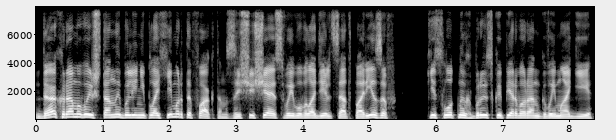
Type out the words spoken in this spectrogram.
Да, храмовые штаны были неплохим артефактом, защищая своего владельца от порезов, кислотных брызг и перворанговой магии,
